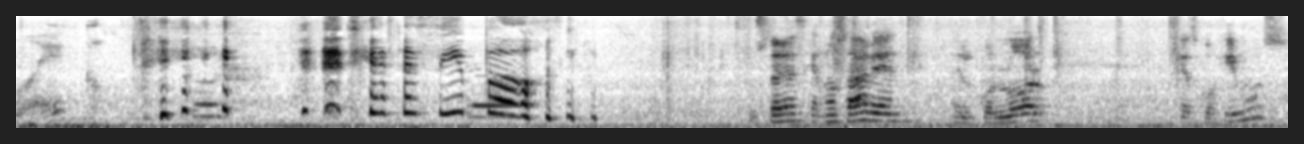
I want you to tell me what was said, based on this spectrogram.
luego... Tiene cipo. Ustedes que no saben el color que escogimos,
